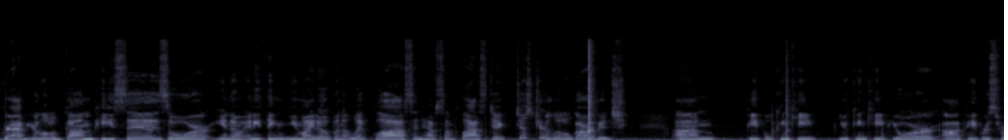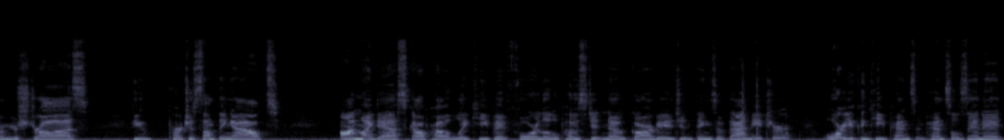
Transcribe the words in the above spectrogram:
grab your little gum pieces or, you know, anything you might open, a lip gloss and have some plastic, just your little garbage. Um, people can keep, you can keep your uh, papers from your straws. If you purchase something out on my desk, I'll probably keep it for little post-it note garbage and things of that nature. Or you can keep pens and pencils in it.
